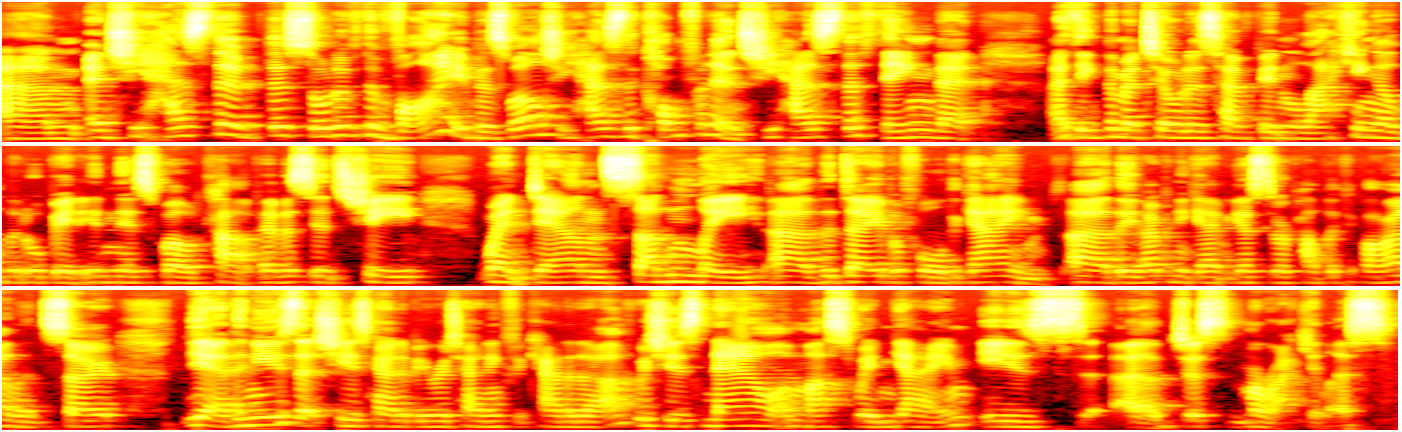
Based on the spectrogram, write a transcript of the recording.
Um, and she has the the sort of the vibe as well. She has the confidence. She has the thing that I think the Matildas have been lacking a little bit in this World Cup ever since she went down suddenly uh, the day before the game, uh, the opening game against the Republic of Ireland. So, yeah, the news that she's going to be returning for Canada, which is now a must win game, is uh, just miraculous.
